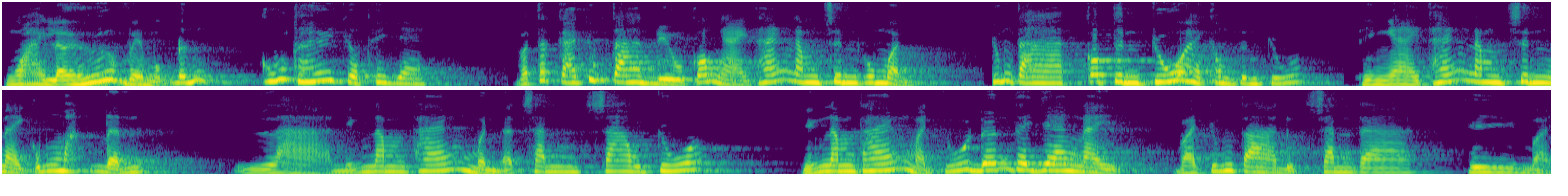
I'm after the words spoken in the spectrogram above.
ngoài lời hứa về một đấng cứu thế cho thế gian. Và tất cả chúng ta đều có ngày tháng năm sinh của mình. Chúng ta có tin Chúa hay không tin Chúa? Thì ngày tháng năm sinh này cũng mặc định là những năm tháng mình đã sanh sau Chúa. Những năm tháng mà Chúa đến thế gian này và chúng ta được sanh ra khi mà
